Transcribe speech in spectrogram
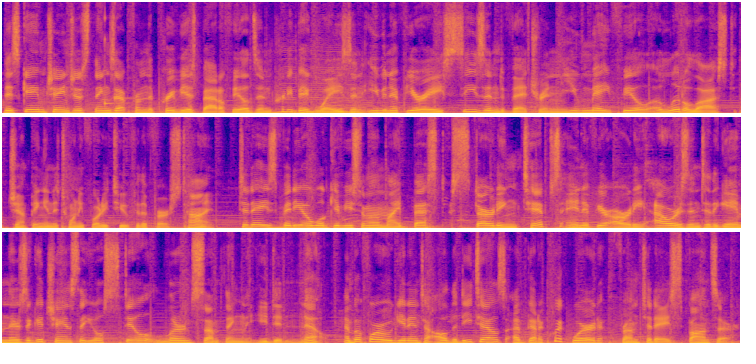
This game changes things up from the previous Battlefields in pretty big ways, and even if you're a seasoned veteran, you may feel a little lost jumping into 2042 for the first time. Today's video will give you some of my best starting tips, and if you're already hours into the game, there's a good chance that you'll still learn something that you didn't know. And before we get into all the details, I've got a quick word from today's sponsor.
